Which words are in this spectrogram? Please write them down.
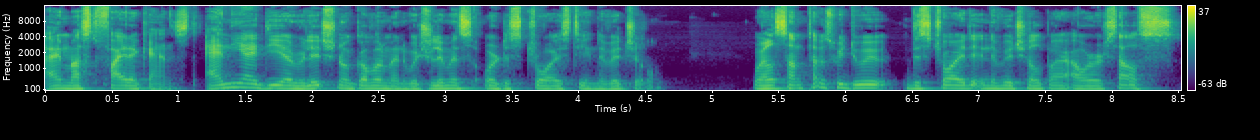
I must fight against any idea, religion, or government which limits or destroys the individual. Well, sometimes we do destroy the individual by ourselves.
